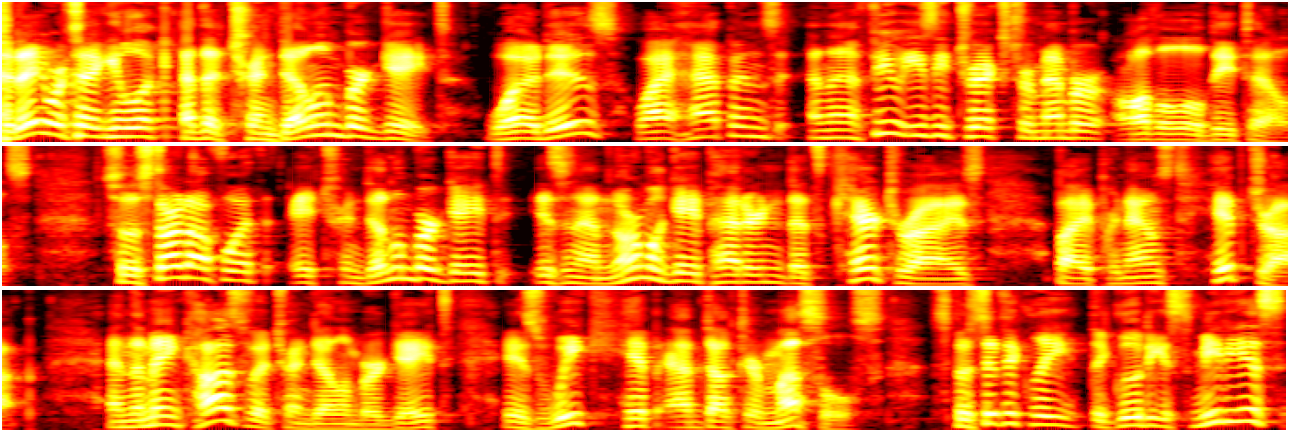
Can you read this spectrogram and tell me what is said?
Today we're taking a look at the Trendelenburg gait, what it is, why it happens, and then a few easy tricks to remember all the little details. So to start off with, a Trendelenburg gait is an abnormal gait pattern that's characterized by a pronounced hip drop. And the main cause of a Trendelenburg gait is weak hip abductor muscles, specifically the gluteus medius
